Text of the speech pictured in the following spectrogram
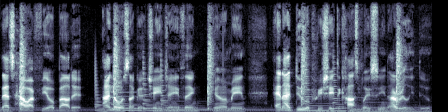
that's how I feel about it. I know it's not going to change anything, you know what I mean? And I do appreciate the cosplay scene. I really do.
